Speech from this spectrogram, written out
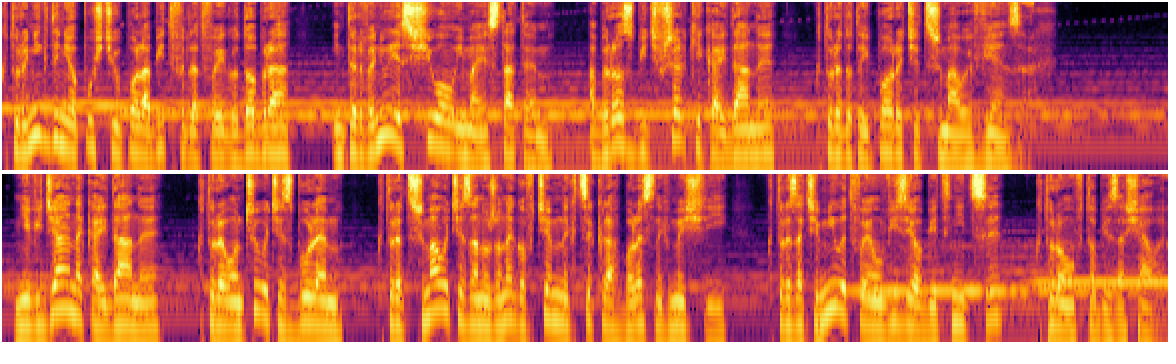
który nigdy nie opuścił pola bitwy dla Twojego dobra, interweniuje z siłą i majestatem, aby rozbić wszelkie kajdany, które do tej pory Cię trzymały w więzach. Niewidzialne kajdany, które łączyły Cię z bólem, które trzymały Cię zanurzonego w ciemnych cyklach bolesnych myśli, które zaciemniły Twoją wizję obietnicy, którą w Tobie zasiałem.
